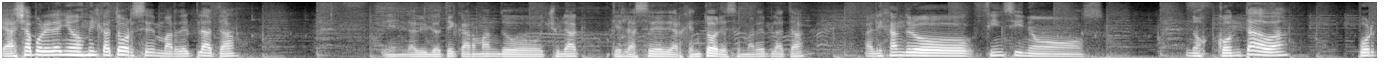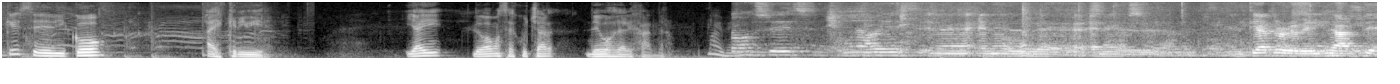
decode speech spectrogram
Eh, allá por el año 2014, en Mar del Plata, en la biblioteca Armando Chulac, que es la sede de Argentores en Mar del Plata, Alejandro Finzi nos, nos contaba por qué se dedicó a escribir. Y ahí lo vamos a escuchar de voz de Alejandro. Entonces, una vez en, eh, en el, eh, en el- en el Teatro Reverendarte,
